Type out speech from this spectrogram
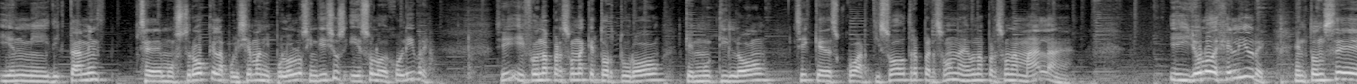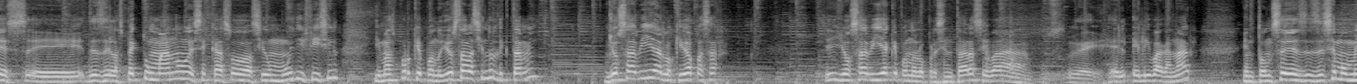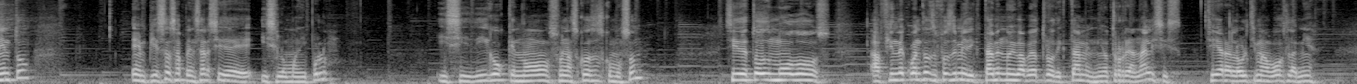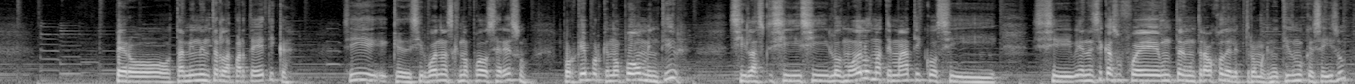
y en mi dictamen se demostró que la policía manipuló los indicios y eso lo dejó libre. ¿Sí? Y fue una persona que torturó, que mutiló, ¿sí? Que descuartizó a otra persona, era una persona mala. Y yo lo dejé libre. Entonces, eh, desde el aspecto humano, ese caso ha sido muy difícil. Y más porque cuando yo estaba haciendo el dictamen, yo sabía lo que iba a pasar. Yo sabía que cuando lo presentara se iba, pues, eh, él, iba a ganar. Entonces, desde ese momento, empiezas a pensar si ¿y si lo manipulo? ¿Y si digo que no son las cosas como son? Sí, de todos modos, a fin de cuentas, después de mi dictamen no iba a haber otro dictamen ni otro reanálisis. Sí, era la última voz la mía. Pero también entra la parte ética. Sí, que decir, bueno, es que no puedo hacer eso. ¿Por qué? Porque no puedo mentir. Si, las, si, si los modelos matemáticos, si, si en ese caso fue un, un trabajo de electromagnetismo que se hizo,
